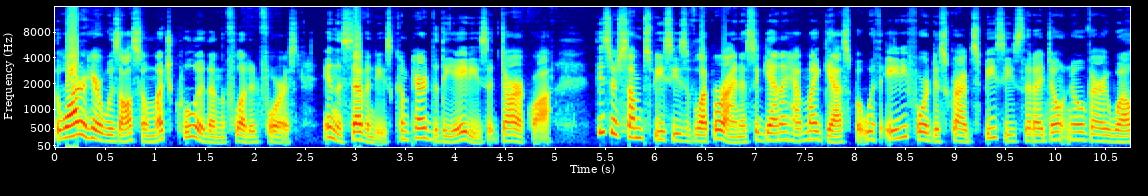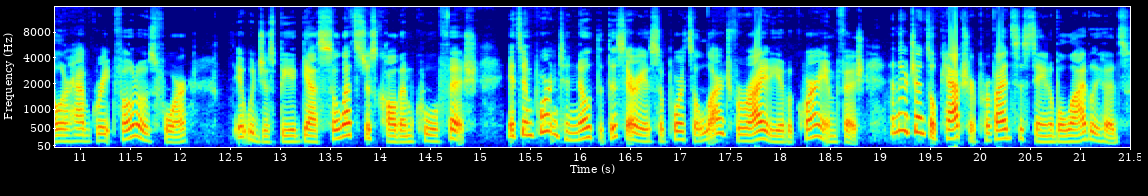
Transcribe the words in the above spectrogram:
The water here was also much cooler than the flooded forest, in the 70s, compared to the 80s at Daraqua. These are some species of Leporinus. Again, I have my guess, but with 84 described species that I don't know very well or have great photos for, it would just be a guess, so let's just call them cool fish. It's important to note that this area supports a large variety of aquarium fish, and their gentle capture provides sustainable livelihoods.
